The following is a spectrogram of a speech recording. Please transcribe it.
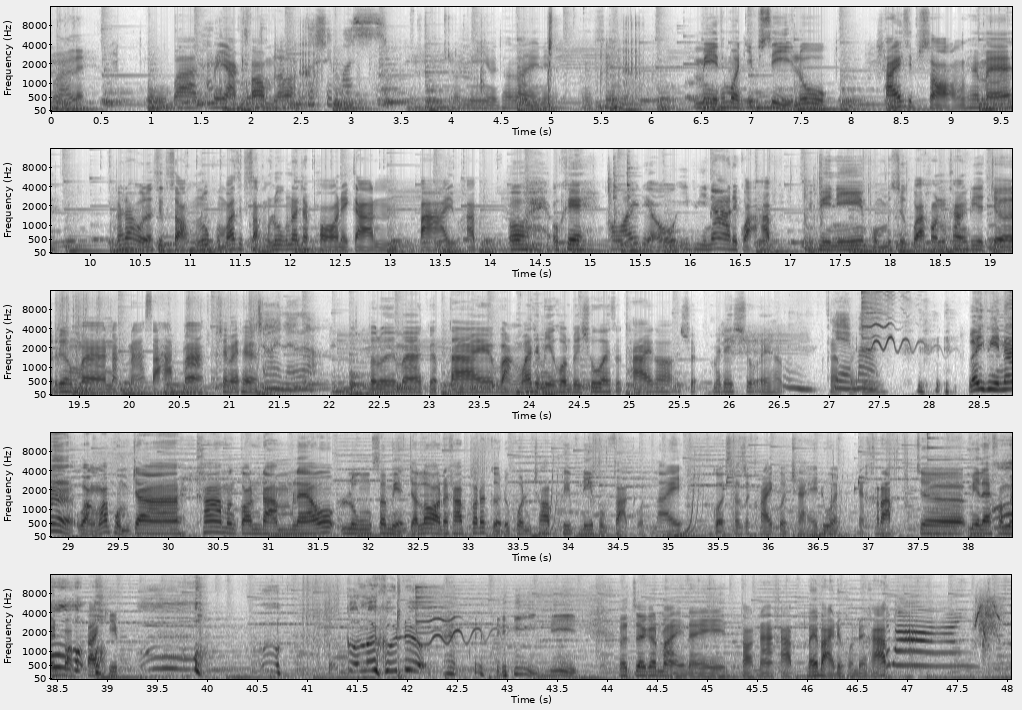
หัวเลยโหบ้านไม่อยากซ่อมแล้วอะโกเซมัสเท่าไหร่เนี่ยดูสิมีทั้งหมด 24 ลูก ใช้ 12 ใช่ไหม ก็เท่ากับเหลือ 12 ลูก ผมว่า 12 ลูกน่าจะพอในการปาอยู่ครับ โอ้ยโอเค เอาไว้เดี๋ยว EP หน้าดีกว่าครับ EP นี้ผมรู้สึกว่าค่อนข้างที่จะเจอเรื่องมาหนักหนาสาหัสมากใช่ไหมเธอ ใช่แล้วล่ะ บุกตะลุยมาเกือบตายหวังว่าจะมีคนไปช่วยสุดท้ายก็ช่วยไม่ได้ช่วยครับอืมกลับแย่มากเองแล้วอีพีหน้าหวังว่าผมจะฆ่ามังกรดำแล้วลุงเสมียนจะรอดนะครับ ก็ถ้าเกิดทุกคนชอบคลิปนี้ผมฝากกดไลค์ กด subscribe กดแชร์ให้ด้วยนะครับ เจอมีอะไรคอมเมนต์บอกใต้คลิปเกิอะไรขึ้นเนี่ย นี่ เราเจอกันใหม่ในตอนหน้าครับ บ๊ายบายทุกคนด้วยครับ บ๊ายบาย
